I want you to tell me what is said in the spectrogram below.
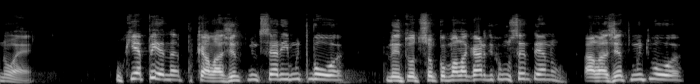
não é? O que é pena, porque há lá gente muito séria e muito boa. Nem todos são como a Lagarde e como o Centeno. Há lá gente muito boa.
